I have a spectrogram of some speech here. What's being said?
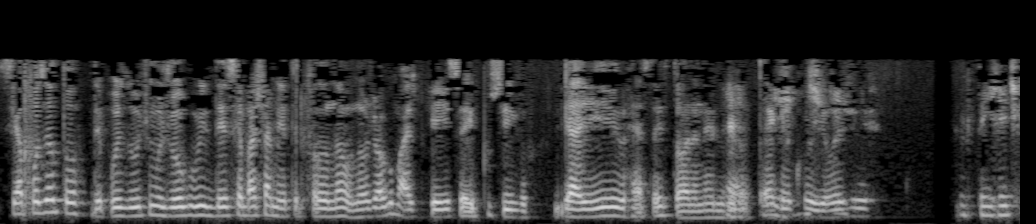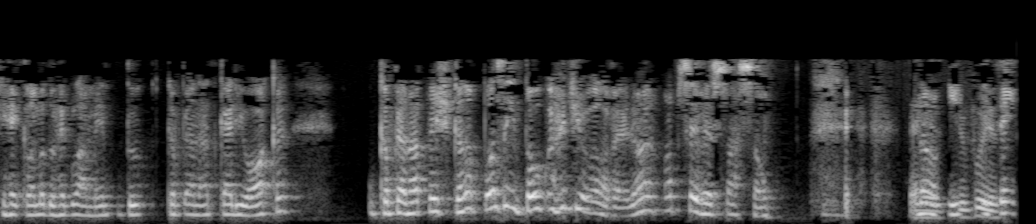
se aposentou depois do último jogo e desse rebaixamento. Ele falou, não, não jogo mais, porque isso é impossível. E aí o resto é história, né? Ele é, virou técnico e hoje tem gente que reclama do regulamento do campeonato carioca. O campeonato mexicano aposentou o Guardiola, velho. Olha pra você ver a situação. É, Não, e, tipo e tem,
